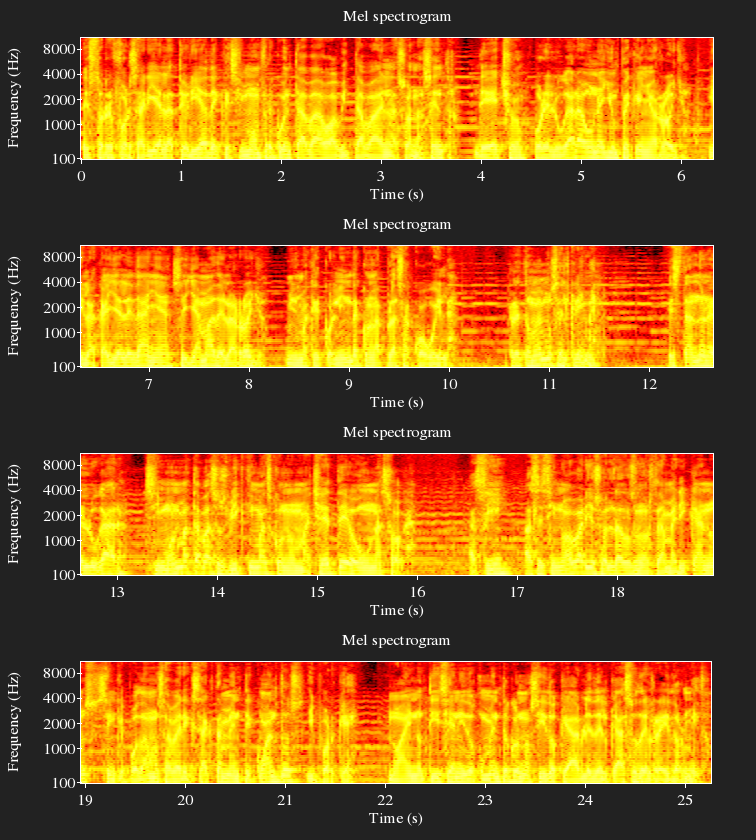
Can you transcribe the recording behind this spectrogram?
Esto reforzaría la teoría de que Simón frecuentaba o habitaba en la zona centro. De hecho, por el lugar aún hay un pequeño arroyo, y la calle aledaña se llama del Arroyo, misma que colinda con la Plaza Coahuila. Retomemos el crimen. Estando en el lugar, Simón mataba a sus víctimas con un machete o una soga. Así, asesinó a varios soldados norteamericanos sin que podamos saber exactamente cuántos y por qué. No hay noticia ni documento conocido que hable del caso del rey dormido.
